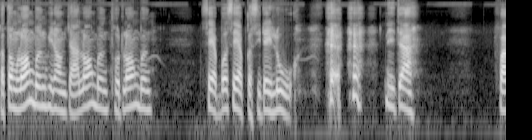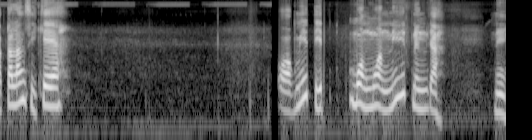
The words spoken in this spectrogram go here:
ก็ต้องลองเบิ่งพี่น้องจ้าลองเบิ่งทดลองเบิ่งแซ่บบ่แซ่บก็สิได้รู้นี่จ้ะฝักกำลังสีแก่ ออกมีติดม่วงม่วงนิดนึงจ้ะนี่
